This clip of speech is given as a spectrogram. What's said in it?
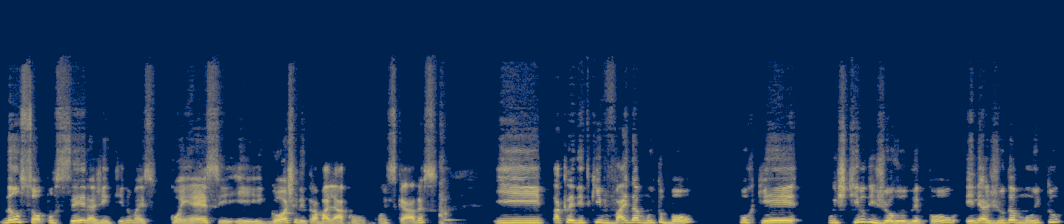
não só por ser argentino, mas conhece e, e gosta de trabalhar com, com esses caras. E acredito que vai dar muito bom, porque o estilo de jogo do Depou ele ajuda muito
